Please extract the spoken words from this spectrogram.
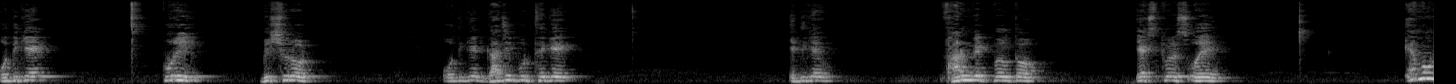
ওদিকে কুড়িল, বিশ্ব রোড, ওদিকে গাজীপুর থেকে এদিকে ফার্মগেট পর্যন্ত এক্সপ্রেস ওয়ে এমন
